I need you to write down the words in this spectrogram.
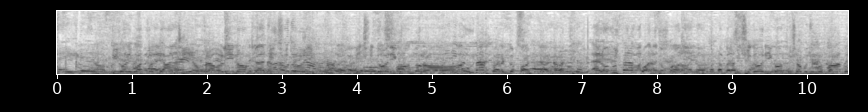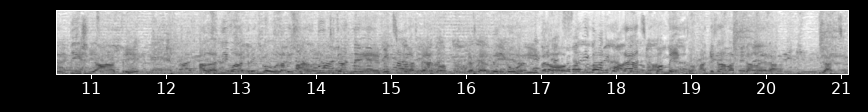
Haters. Siamo qui con i quattro bianchi e un fravolino. Vincitori, vincitori contro. Eh, l'ho vista da quando qua? Vincitori contro Ciapo di Mofà per 10 a 3. Allora Dimo ha 3 gol, preso tutti tranne Pezzino che ha fregato due rigori, però ragazzi un commento, anche se la partita non era. Grazie.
